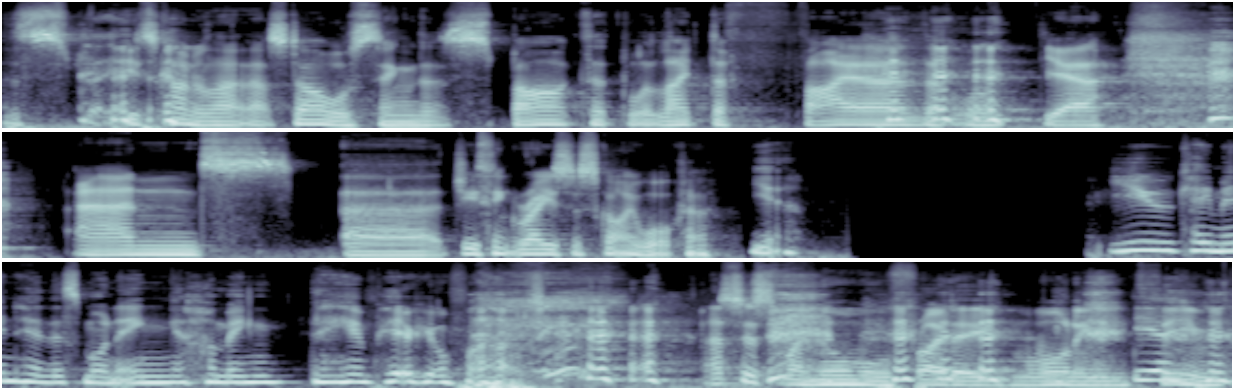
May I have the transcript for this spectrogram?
it's, it's kind of like that Star Wars thing, the spark that will light the fire that will, yeah. And uh, do you think Rey's a Skywalker? Yeah. You came in here this morning humming the Imperial March. That's just my normal Friday morning Yeah. theme.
